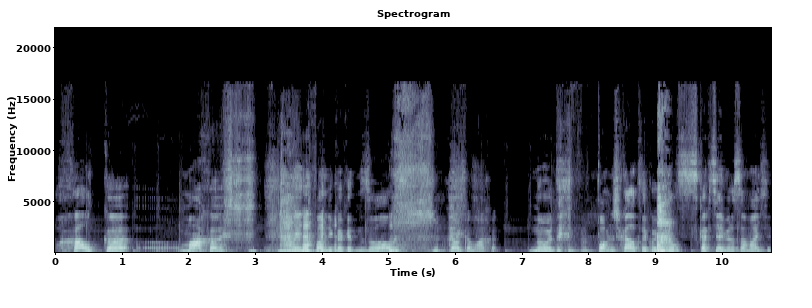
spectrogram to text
Халка э, Маха. Я не помню, как это называлось. Халка Маха. Ну, помнишь, Халк такой был с когтями Росомахи?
